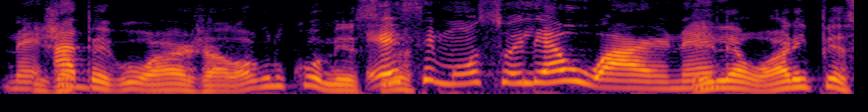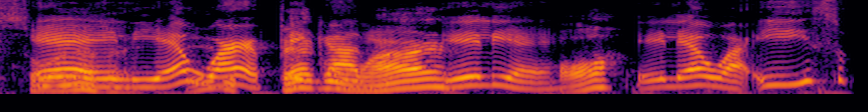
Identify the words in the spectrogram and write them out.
Né? E já pegou o ar, já logo no começo. Né? Esse né? moço, ele é o ar, né? Ele é o ar em pessoa, é, né? Ele é o ele ar pega pegado. Um ar, ele é. Ó. Ele é o ar. E isso,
